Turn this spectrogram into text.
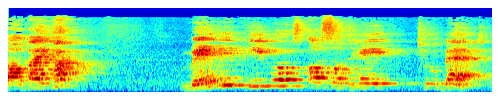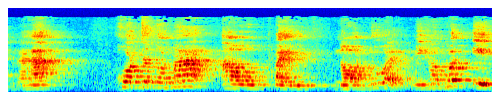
ต่อไปครับ many people also take to bed นะฮะ คนจำนวนมากเอาไปนอนด้วย มีคำว่า it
